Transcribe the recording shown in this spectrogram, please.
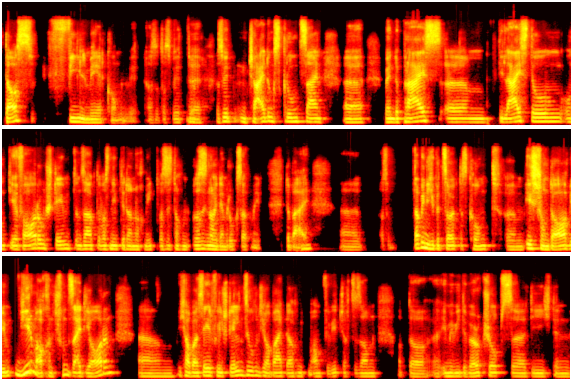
das viel mehr kommen wird. Also das wird, ja. äh, das wird ein Entscheidungsgrund sein, äh, wenn der Preis, ähm, die Leistung und die Erfahrung stimmt und sagt, was nimmt ihr dann noch mit? Was ist noch, was ist noch in dem Rucksack mit dabei? Mhm. Äh, also da bin ich überzeugt, das kommt, ähm, ist schon da. Wir, wir machen es schon seit Jahren. Ähm, ich habe auch sehr viel Stellensuchen. Ich arbeite auch mit dem Amt für Wirtschaft zusammen, habe da äh, immer wieder Workshops, äh, die ich den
